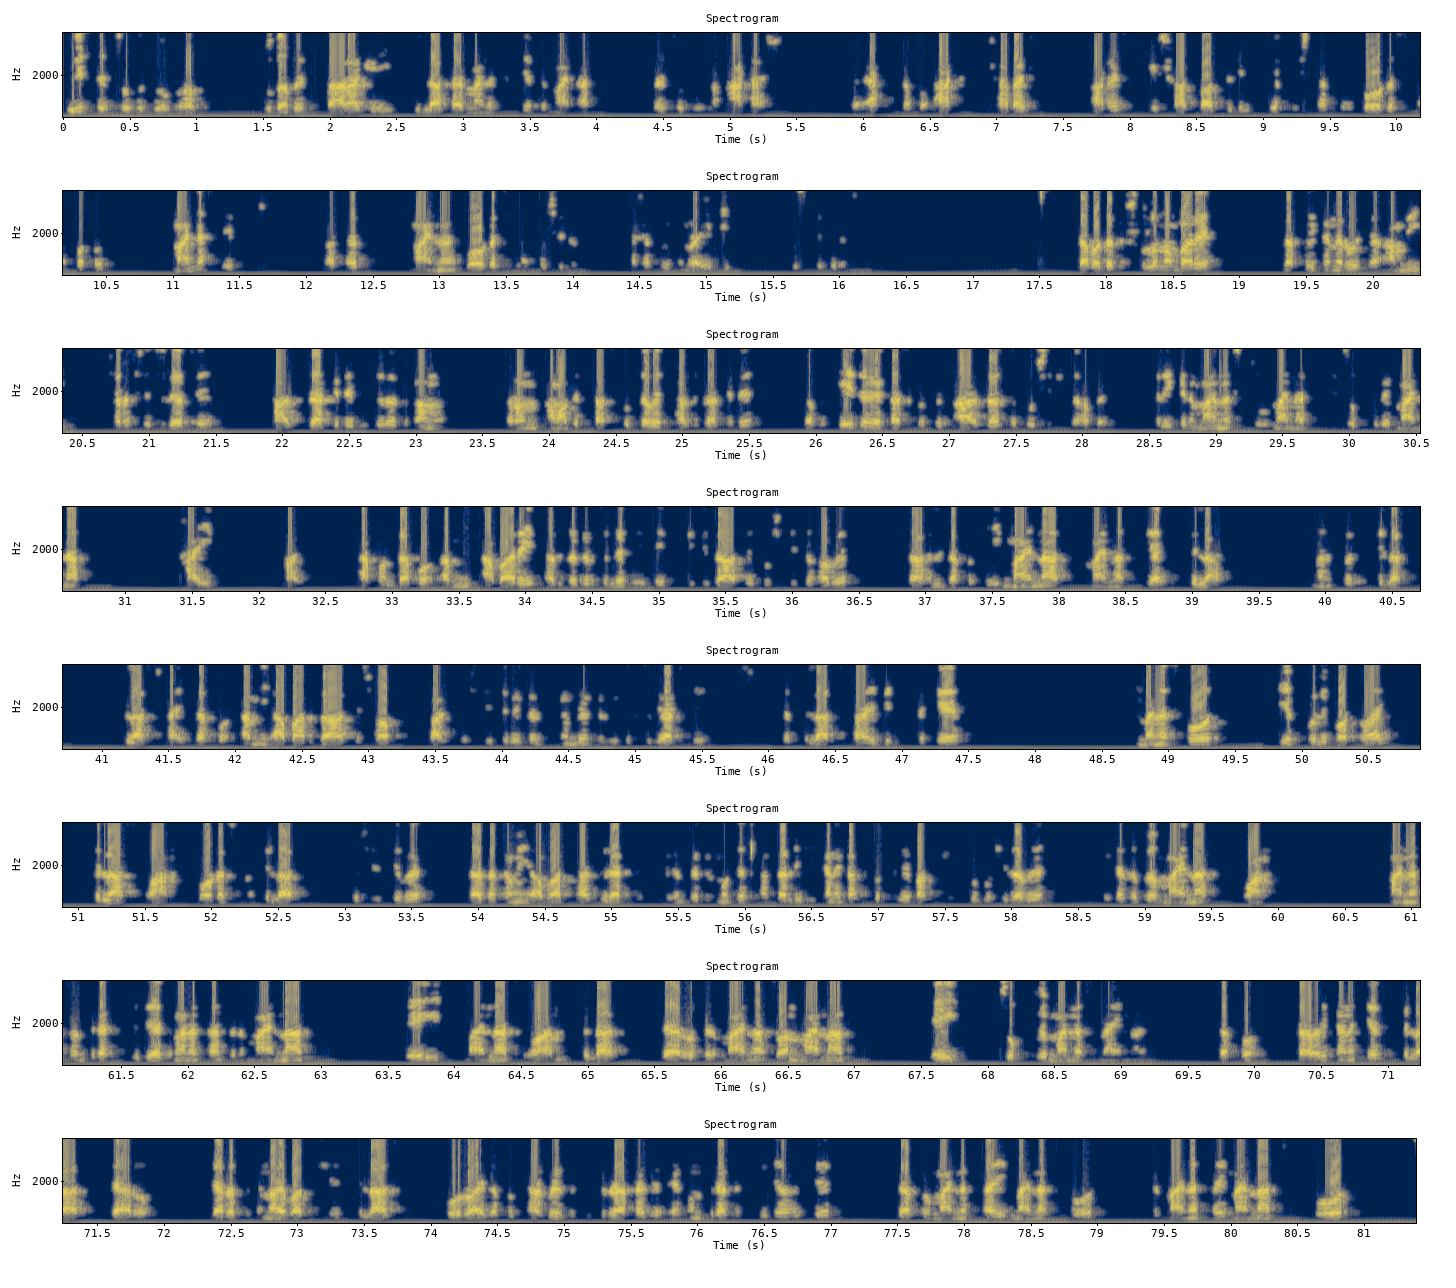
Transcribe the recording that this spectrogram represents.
দুই এর চোদ্দ যোগ হবে। বুঝতে তার আগে প্লাস আর মাইনাস কি আছে মাইনাস আঠাশ। এখন দেখো সাতাশ আঠাশ থেকে সাত বাদ দিলে একুশ থাকবে বড়টা ছিল কত? মাইনাস একুশ অর্থাৎ মাইনাস বড়টা ছিল? বসে আশা করি তোমরা এটি বুঝতে পেরেছ। তারপর দেখো ষোলো নম্বরে, দেখো এখানে রয়েছে আমি, সরাসরি চলে আসে ফার্স্ট ব্র্যাকেটের ভিতরে, কারণ আমাদের কাজ করতে হবে ফার্স্ট ব্র্যাকেটে দেখো এই জায়গায় কাজ করতে হবে, আর ব্র্যাকেট বসে দিতে হবে। তাহলে এখানে মাইনাস টু মাইনাস যোগ করে মাইনাস ফাইভ হয় এখন দেখো, আমি আবার এই ব্র্যাকেট চলে আসি এই যা আছে বসে হবে, তাহলে দেখো, এই মাইনাস মাইনাস কে plus minus plus plus five দেখো, আমি আবার যা আছে সব বাদ বসে ভিতরে চলে আসছি। প্লাস ফাইভ থেকে মাইনাস ফোর বিয়োগ করলে কত হয়? প্লাস ওয়ান ছিল প্লাস বসে হবে। তাহলে দেখো, আমি আবার থার্ড ব্র্যাকেট সেকেন্ড মধ্যে তাহলে এখানে কাজ করতে হবে, বাকি বসে যাবে। এটা দেখো মাইনাস মাইনাস ওয়ান ব্র্যাকেট যদি আছে মাইনাস ওয়ান তাহলে minus eight minus one plus তেরো মাইনাস ওয়ান মাইনাস এইট যোগ করে মাইনাস নাইন হয়। দেখো তাহলে এখানে কি আছে? প্লাস তেরো তেরো থেকে নয় বাদ দিয়ে প্লাস ফোর হয়। দেখো থার্ড ব্র্যাকেট ভিতরে রাখা আছে? এখন ব্র্যাকেট দেওয়া হচ্ছে দেখো minus five minus four minus five minus four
